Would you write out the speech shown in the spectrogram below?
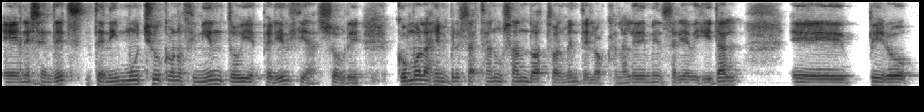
En Sendex tenéis mucho conocimiento y experiencia sobre cómo las empresas están usando actualmente los canales de mensajería digital, eh, pero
